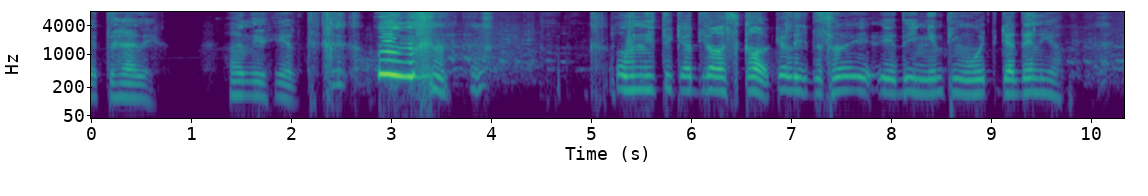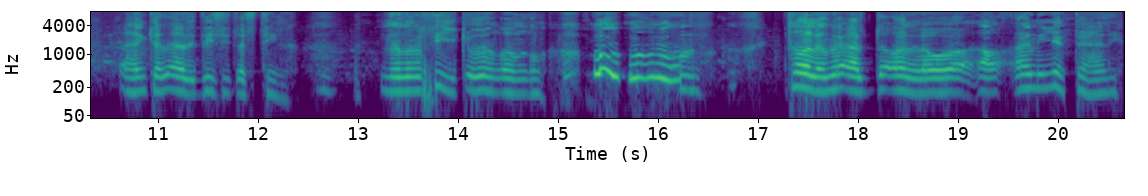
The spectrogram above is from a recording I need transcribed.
jättehärlig. Han är helt... Om ni tycker att jag skakar lite så är det ingenting mot Gardell. Han kan aldrig sitta still. När man fikar någon gång oh, talar med allt och alla och ja, han är jättehärlig.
